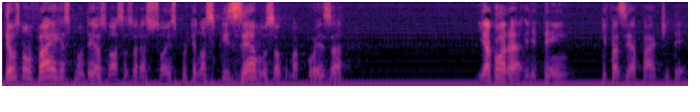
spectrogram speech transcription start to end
Deus não vai responder às nossas orações porque nós fizemos alguma coisa e agora ele tem que fazer a parte dele.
